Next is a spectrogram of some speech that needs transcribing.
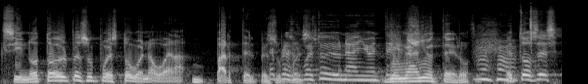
si no todo el presupuesto, buena, buena parte del El presupuesto. presupuesto de un año de entero. un año entero. Entonces,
